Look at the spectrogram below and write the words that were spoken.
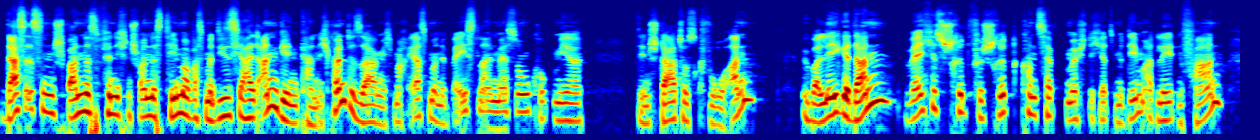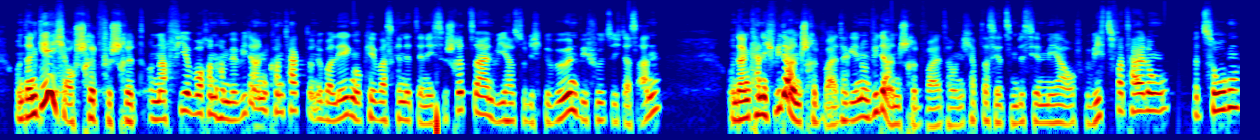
das ist ein spannendes, finde ich, ein spannendes Thema, was man dieses Jahr halt angehen kann. Ich könnte sagen, ich mache erstmal eine Baseline-Messung, gucke mir den Status quo an, überlege dann, welches Schritt-für-Schritt-Konzept möchte ich jetzt mit dem Athleten fahren und dann gehe ich auch Schritt für Schritt. Und nach vier Wochen haben wir wieder einen Kontakt und überlegen, okay, was kann jetzt der nächste Schritt sein? Wie hast du dich gewöhnt? Wie fühlt sich das an? Und dann kann ich wieder einen Schritt weitergehen und wieder einen Schritt weiter. Und ich habe das jetzt ein bisschen mehr auf Gewichtsverteilung bezogen.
